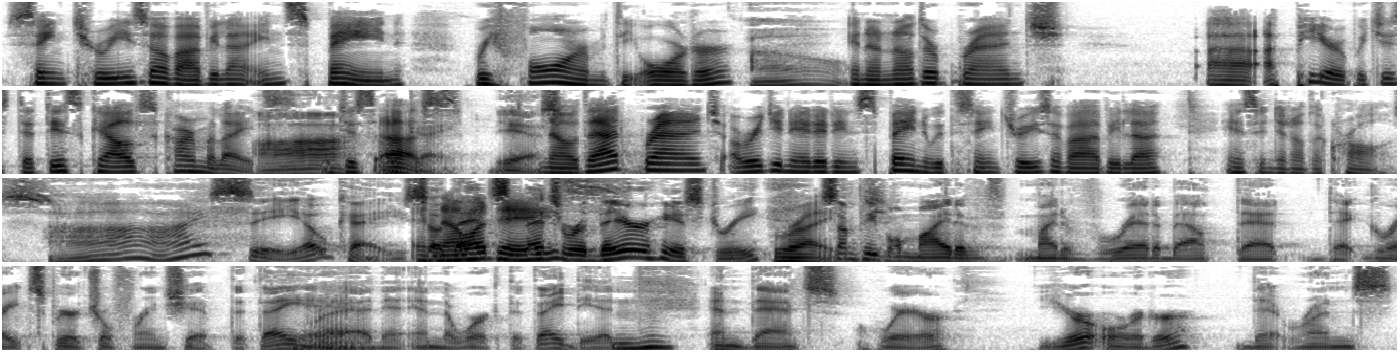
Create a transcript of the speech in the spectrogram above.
Saint Teresa of Avila in Spain reformed the order, Oh. and another branch uh, appeared, which is the Discalced Carmelites, Ah, which is okay. us. Yes. Now that branch originated in Spain with Saint Teresa of Avila and Saint John of the Cross. Ah, I see. Okay, so And that's that's where their history. Right. Some people might have might have read about that that great spiritual friendship that they had and, and the work that they did, Mm-hmm. and that's where your order that runs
